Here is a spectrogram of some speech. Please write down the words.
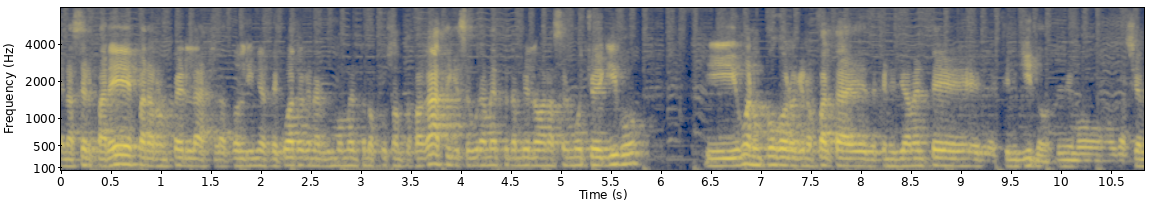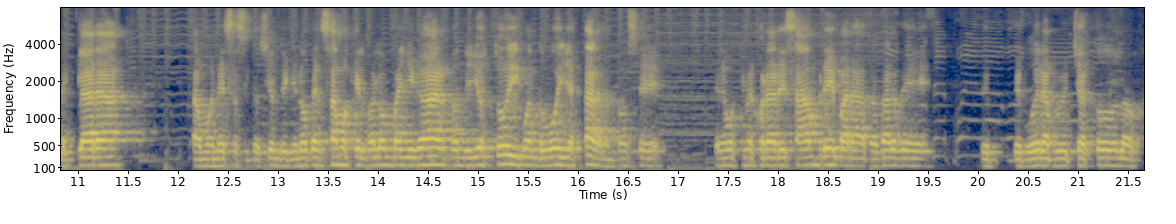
en hacer paredes para romper las, las, dos líneas de cuatro que en algún momento nos puso Antofagasta y que seguramente también lo van a hacer muchos equipos. Y bueno, un poco lo que nos falta es definitivamente el finiquito. Tuvimos ocasiones claras, estamos en esa situación de que no pensamos que el balón va a llegar donde yo estoy y cuando voy ya estar. Entonces tenemos que mejorar esa hambre para tratar de, poder aprovechar todos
